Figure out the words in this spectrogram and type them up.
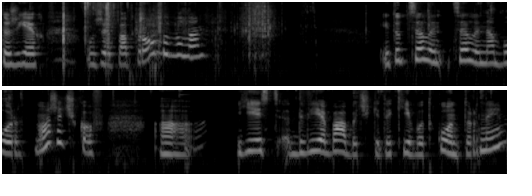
Тоже я их уже попробовала. И тут целый, целый набор ножичков. А, есть две бабочки такие вот контурные,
